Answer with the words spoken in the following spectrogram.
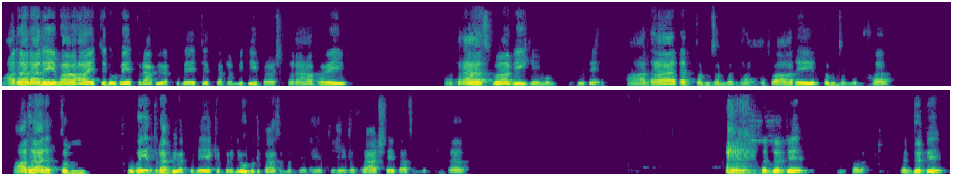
आधाराधेयभावः इत्येतत् उभयत्रापि वर्तते चेत् कथम् इति प्रश्नाः भवेयुः। अतः अस्माभिः किम् उच्यते? आधारत्वं सम्बन्धः अथवा आधेयत्वं सम्बन्धः? आधारत्वम् उभयत्रापि वर्तते, एकत्र निरूपकतासम्बन्धेन एकत्र आश्रयतासम्बन्धेन तद्वत् तद्वत्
